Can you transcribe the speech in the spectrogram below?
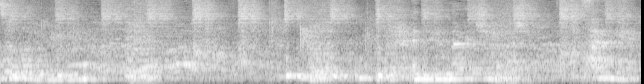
still love you, baby. And you'll never change. I don't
